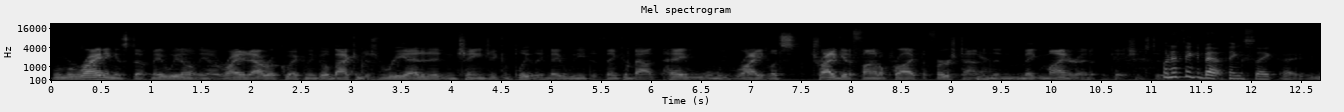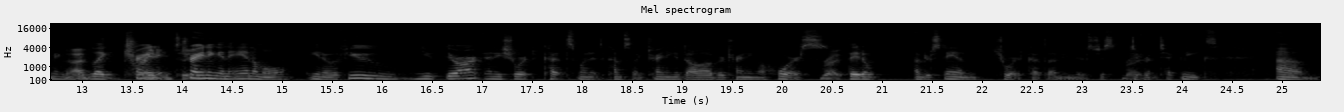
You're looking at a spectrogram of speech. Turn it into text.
when we're writing and stuff, maybe we don't you know write it out real quick and then go back and just re-edit it and change it completely. Maybe we need to think about hey, when we write, let's try to get a final product the first time and then make minor edifications to it. When I think about things like uh, make me I- like training, training, training an animal, you know, if you you there aren't any shortcuts when it comes to like training a dog or training a horse. Right. They don't understand shortcuts. I mean, there's just Right. different techniques. Um,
